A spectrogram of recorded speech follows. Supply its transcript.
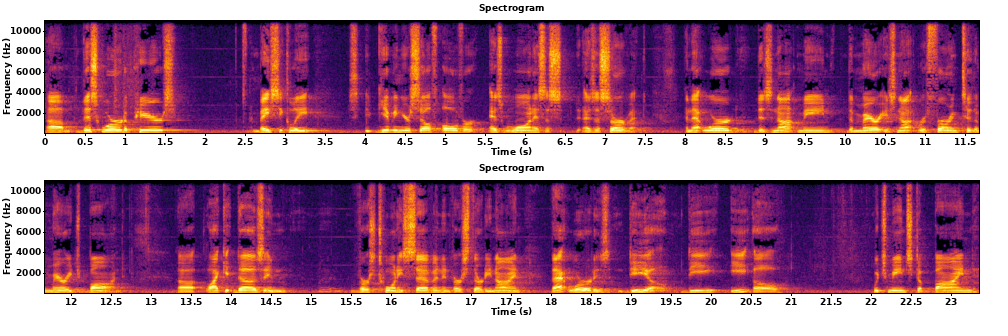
Um, this word appears basically giving yourself over as one as a, as a servant. And that word does not mean the marriage, it's not referring to the marriage bond uh, like it does in verse 27 and verse 39. That word is deo, D E O, which means to bind,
